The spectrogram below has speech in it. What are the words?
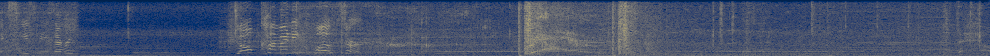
Excuse me, is every... Don't come any closer! What the hell?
